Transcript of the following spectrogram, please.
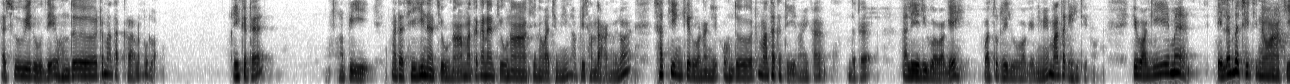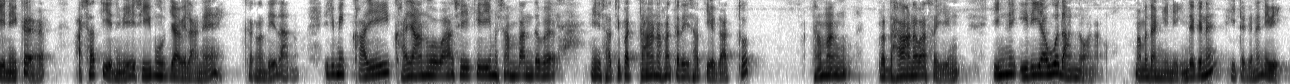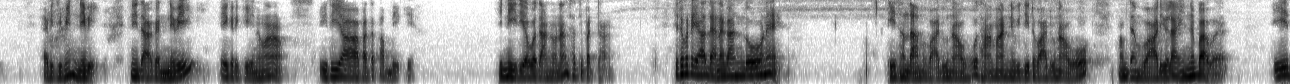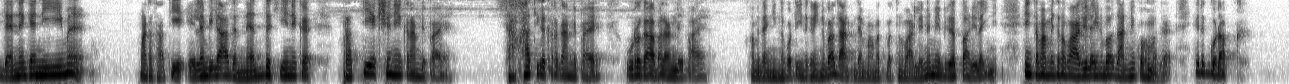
ඇසු විරු දේ හොඳට මතක් කරන්න පුළුවන්. ඒකට අපි මට සිහි නැති වුණා මතක නැති වුණා කියන වචනෙන් අපි සඳහන් වෙනවා. සතියෙන් කෙරුවා නම් ඒක හොඳට මතක තියෙනවා. ඒක හොඳට ගලේ ලිව්වා වගේ වතුරේ ලිව්වා වගේ නෙමෙයි මතක හිටිනවා. ඒ වගේම එළඹ සිටිනවා කියන එක අසතිය නෙවෙයි සීමුර්ජා වෙලා නැහැ කරන දේ දානවා. ඉතින් මේ කයේ කයානුව වාසය කිරීම සම්බන්ධව මේ සතිපට්ඨාන හතරේ සතිය ගත්තොත් තමන් ප්‍රධාන වශයෙන් ඉන්න ඉරියව්ව දන්නවනම් මම දැන් ඉන්නේ ඉඳගෙන හිටගෙන නෙවෙයි. ඇවිදිමින් නෙවෙයි. නිදාගෙන නෙවෙයි. ඒකට කියනවා ඉරියාපත පබ්බේ කිය. ඉන්නේ ඉරියව්ව දන්නවනම් සතිපට්ඨාන. එතකොට එයා දැනගන්න ඕනේ ඒ සඳහාම වාඩි වුණා හෝ සාමාන්‍ය විදිහට වාඩි වුණා හෝ මම දැන් වාඩි වෙලා ඉන්න බව ඒ දැන ගැනීම මට සතියේ එළඹිලාද නැද්ද කියන එක ප්‍රත්‍යක්ෂණය කරන්න එපාය. සහතික කරගන්න එපාය. උරගා බලන්න එපාය. මම දැන් ඉන්නකොට ඉඳගෙන ඉන්න බව දන්න. දැන් මමත් මතන වාඩිලා ඉන්නේ මේ පිටත් වාඩිලා ඉන්නේ. ඉතින් තමයි මෙතන වාඩිලා ඉන්න බව දන්නේ කොහොමද? ඒකට ගොඩක්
